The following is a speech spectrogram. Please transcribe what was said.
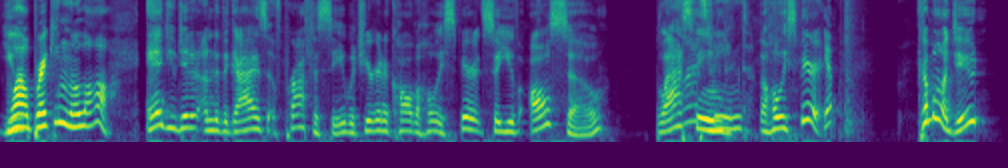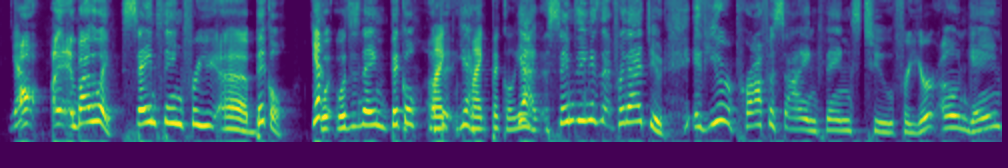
You, while breaking the law and you did it under the guise of prophecy, which you're going to call the Holy Spirit. So you've also blasphemed, Blasphemed. the Holy Spirit. Yep. Come on, dude. Yep. Oh, and by the way, same thing for you, uh, Bickle. Yeah. What- what's his name? Bickle. Mike- yeah. Mike Bickle, yeah. Same thing as that for that dude. If you are prophesying things to for your own gain,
